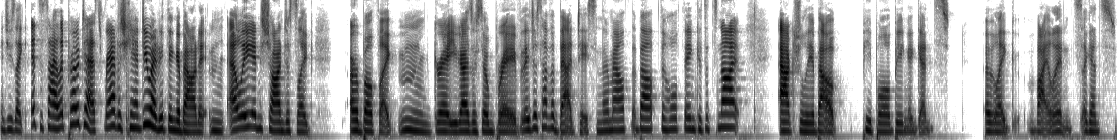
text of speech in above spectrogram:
And she's like, "It's a silent protest. Raditch can't do anything about it." And Ellie and Sean just like are both like, mm, "Great, you guys are so brave." They just have a bad taste in their mouth about the whole thing because it's not actually about people being against uh, like violence against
